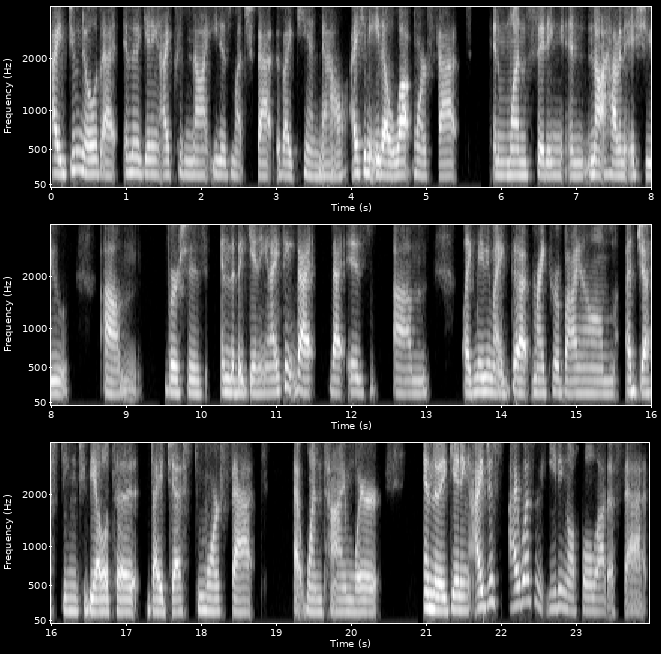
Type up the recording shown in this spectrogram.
i do know that in the beginning i could not eat as much fat as i can now. I can eat a lot more fat in one sitting and not have an issue um, versus in the beginning. And i think that that is um, like maybe my gut microbiome adjusting to be able to digest more fat at one time where in the beginning i just i wasn't eating a whole lot of fat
